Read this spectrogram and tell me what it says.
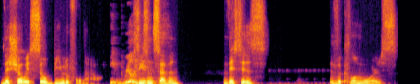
this show is so beautiful now. It really Season is. seven, this is the Clone Wars,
